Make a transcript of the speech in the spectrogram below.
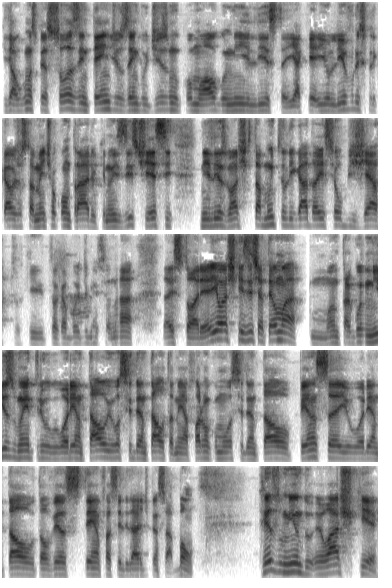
Que algumas pessoas entendem o Zen budismo como algo nihilista, e, aqui, e, o livro explicava justamente ao contrário, que não existe esse nihilismo. Eu acho que está muito ligado a esse objeto que tu acabou de mencionar da história. E eu acho que existe até uma, um antagonismo entre o oriental e o ocidental também, a forma como o ocidental pensa e o oriental talvez tenha facilidade de pensar. Bom, resumindo, eu acho que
